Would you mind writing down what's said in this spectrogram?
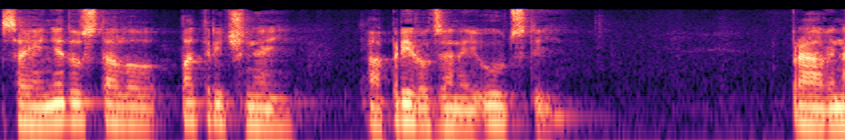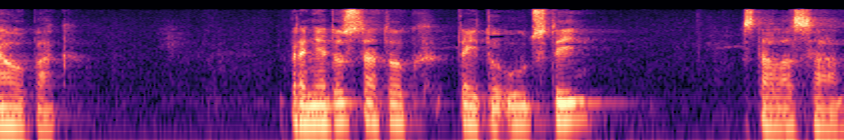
sa jej nedostalo patričnej a prirodzenej úcty. Práve naopak. Pre nedostatok tejto úcty stala sa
